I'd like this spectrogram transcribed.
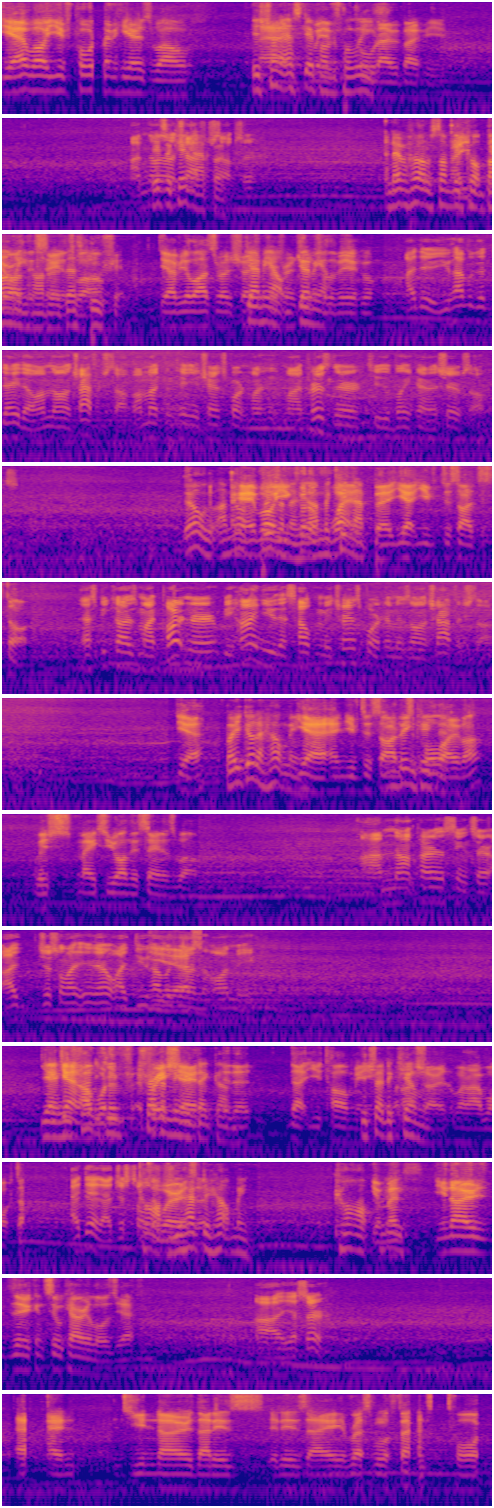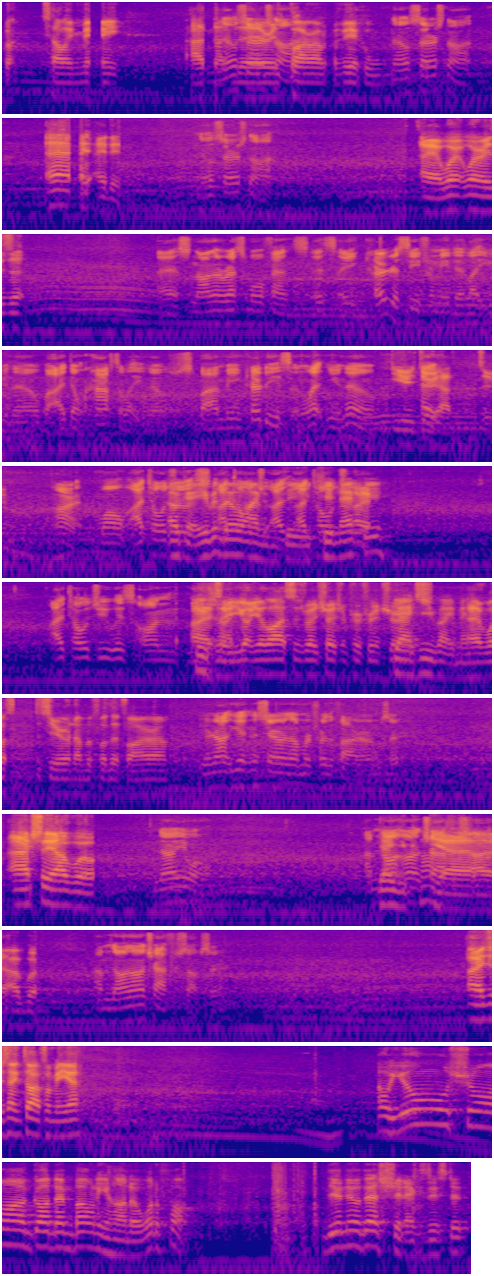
Yeah, well, you've pulled over here as well. He's trying to escape from the police. pulled over both of you. I'm not He's a a traffic kidnapper. stop, sir. I never heard of something Uh, called you're bounty hunter. That's well. bullshit. Do you have your license registration Get me out, proof of get me insurance for the vehicle? I do. You have a good day, though. I'm not on a traffic stop. I'm going to continue transporting my my prisoner to the Blaine County Sheriff's Office. No, I'm not Okay, a well, you prisoner could here. I'm a have went, kidnapper. but yet you've decided to stop. That's because my partner behind you that's helping me transport him is on a traffic stop. Yeah, But you gotta help me. yeah, and you've decided to pull kidnapped. over, which makes you on the scene as well. I'm not part of the scene, sir. I just want to let you know I do have Yes. a gun on me. Yeah, again, I would have trapping me with appreciated that gun. it that you told me you tried to when kill I me. when I walked up. I did. I just told Cop, you. where you is have it? to help me. Cop, You please. meant you know the concealed carry laws, yeah, Uh, yes, sir. and, and you know that is it is a arrestable offence for telling me uh, that No, sir, there it's is firearm in the vehicle. No, sir, it's not. Uh, I, I did. No, sir, it's not. Okay, where where is it? Uh, It's not an arrestable offense. It's a courtesy for me to let you know, but I don't have to let you know. Just by being courteous and letting you know. You do Hey. have to. All right. Well, I told you. Okay, it's- even I though told I'm you, I, the I told you, kidnappee, I told you it's on. Alright, He's so right. you got your license, registration, proof of yeah, insurance. he right, man. And what's the serial number for the firearm? You're not getting the serial number for the firearm, sir. Actually, I will. No, you won't. I'm Yeah, not you on a can't. traffic Yeah, stop. I, I will. I'm not on a traffic stop, sir. Alright, just hang tight for me, yeah? Oh, you sure goddamn bounty hunter? What the fuck? Do you know that shit existed?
